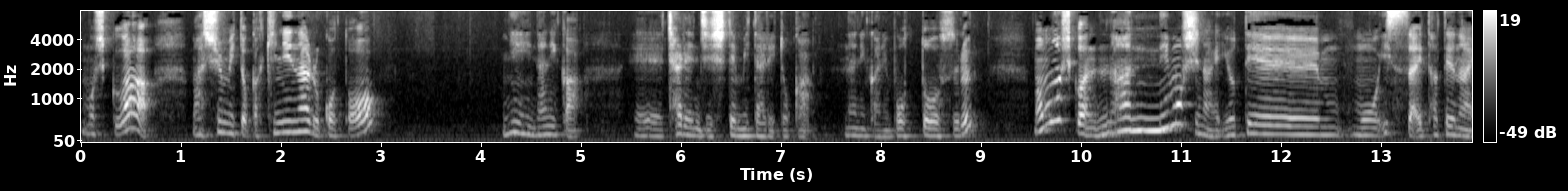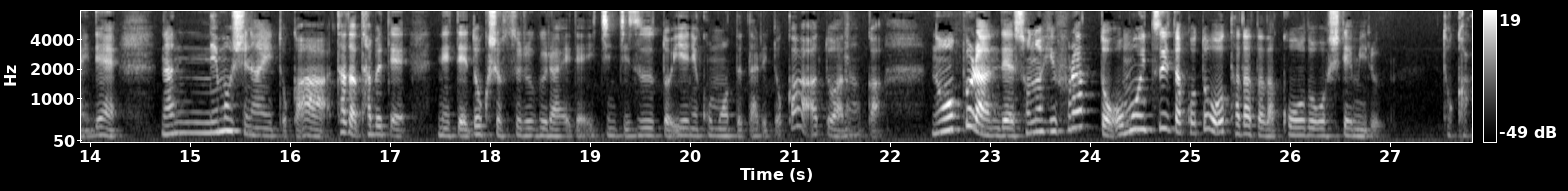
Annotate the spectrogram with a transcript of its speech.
もしくは、まあ、趣味とか気になること？に何かえー、チャレンジしてみたりとか何かに没頭する、まあ、もしくは何にもしない予定も一切立てないで何にもしないとかただ食べて寝て読書するぐらいで一日ずっと家にこもってたりとかあとはなんかノープランでその日フラッと思いついたことをただただ行動してみるとか。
